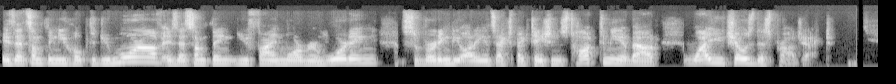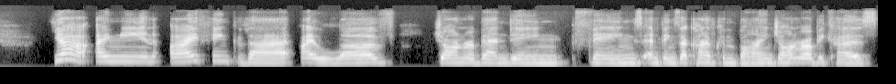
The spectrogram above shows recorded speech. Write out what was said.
Is that something you hope to do more of? Is that something you find more rewarding, subverting the audience expectations? Talk to me about why you chose this project. Yeah, I mean, I think that I love genre bending things and things that kind of combine genre because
